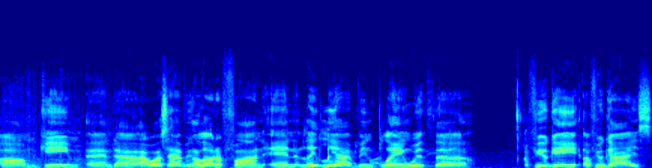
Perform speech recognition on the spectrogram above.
um, game, and uh, I was having a lot of fun. And lately, I've been playing with uh, a few game, a few guys.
